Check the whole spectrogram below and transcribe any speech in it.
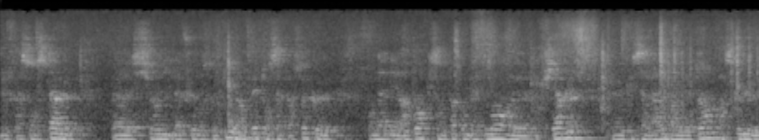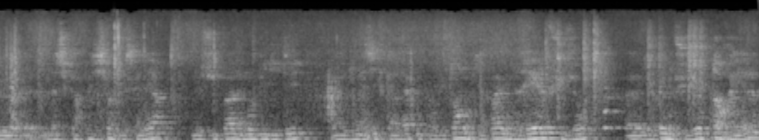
de façon stable euh, sur la fluoroscopie, en fait on s'aperçoit qu'on a des rapports qui ne sont pas complètement euh, fiables, euh, que ça varie dans le temps, parce que la superposition avec le scanner ne suit pas la mobilité du massif cardiaque au cours du temps, donc il n'y a pas une réelle fusion, il n'y a pas une fusion temps réel.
